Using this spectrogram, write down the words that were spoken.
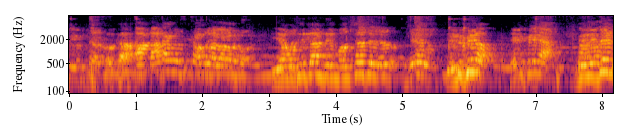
చేయించారు ఆ టాటా నుంచి కాపురం వెళ్ళాలి నువ్వు ఏ వచ్చిన కానీ నేను లేదు వెళ్ళిపోయినా ఇద్దరు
